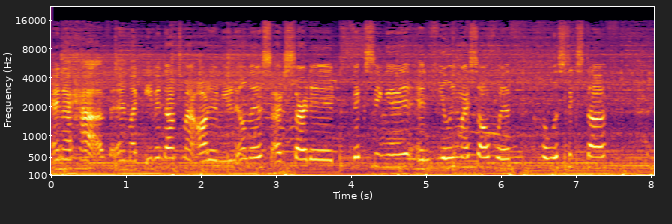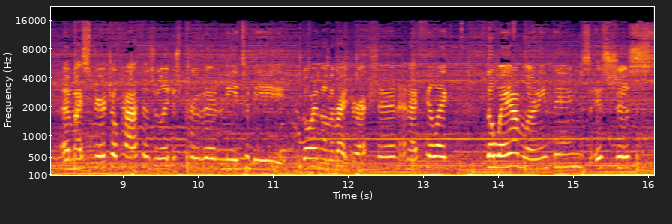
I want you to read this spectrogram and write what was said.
And I have. And like even down to my autoimmune illness, I've started fixing it and healing myself with holistic stuff. And my spiritual path has really just proven me to be going on the right direction. And I feel like the way I'm learning things is just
